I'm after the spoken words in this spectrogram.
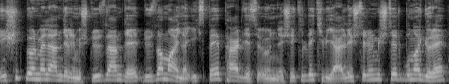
Eşit bölmelendirilmiş düzlemde düzlem ayna XB perdesi önüne şekildeki bir yerleştirilmiştir. Buna göre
